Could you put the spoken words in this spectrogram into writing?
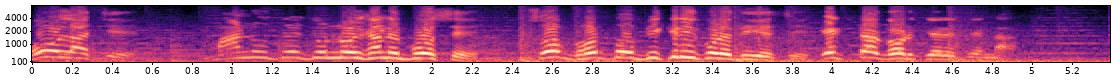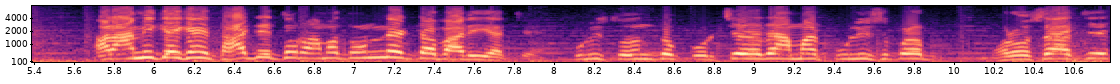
হোল আছে। মানুষের জন্য ওইখানে বসে। সব ঘর তো বিক্রি করে দিয়েছে। একটা ঘর ছেড়েছে না। আর আমি কি এখানে থাকি? তোর আমার তো অন্য একটা বাড়ি আছে। পুলিশ তদন্ত করছে দাদা। আমার পুলিশ উপর ভরসা আছে।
